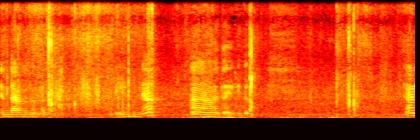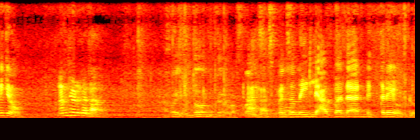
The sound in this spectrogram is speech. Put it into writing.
എന്താണെന്നുള്ളത്. പിന്നെ അതെ ഇത്. കാണിക്കണോ? കാണിച്ചു കൊടുക്കട്ടാ. ഒന്നും ഇല്ല അപ്പൊ അതാണ്ട് ഇത്രേ ഉള്ളൂ.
